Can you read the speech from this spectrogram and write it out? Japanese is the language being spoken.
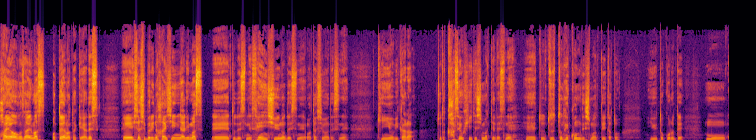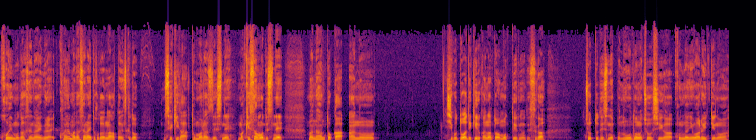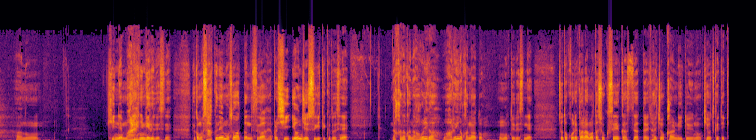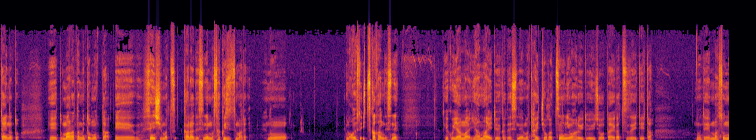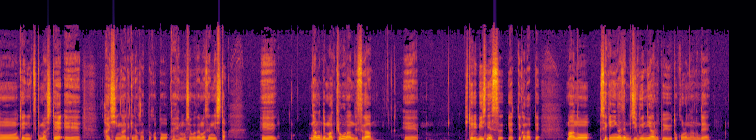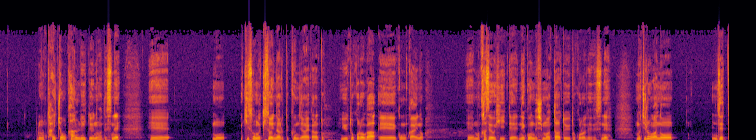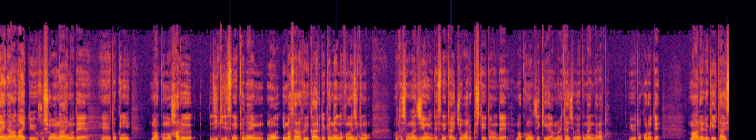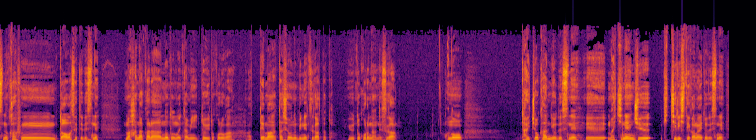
おはようございます。音屋の竹谷です、えー、久しぶりの配信になります。えー、っとですね先週のですね私はですね金曜日からちょっと風邪をひいてしまってですねえー、っとずっと寝込んでしまっていたというところでもう声も出せないぐらい声も出せないってことはなかったんですけど咳が止まらずですね、まあ、今朝もですね、まあ、なんとかあの仕事はできるかなとは思っているのですがちょっとですねやっぱ喉の調子がこんなに悪いっていうのはあの近年まれに見るですね。てかまあ昨年もそうだったんですがやっぱり40過ぎていくとですねなかなか治りが悪いのかなと思ってですねちょっとこれからまた食生活であったり体調管理というのを気をつけていきたいなと,、えーとまあ、改めて思った、えー、先週末からですね、まあ、昨日までの、まあ、およそ5日間ですね結構病病というかですね、まあ、体調が常に悪いという状態が続いていた。ので、まあ、その点につきまして、えー、配信ができなかったことを大変申し訳ございませんでした。えー、なので、まあ、今日なんですが、えー、一人ビジネスやっていく方って、まあ、あの責任が全部自分にあるというところなので体調管理というのはですね、えー、もう基礎の基礎になるってくんじゃないかなというところが、えー、今回の、えー、まあ、風邪をひいて寝込んでしまったというところでですねもちろんあの絶対ならないという保証はないので、えー、特に、まあ、この春時期ですね去年も今更振り返ると去年のこの時期も私同じようにですね体調を悪くしていたので、まあ、この時期あんまり体調が良くないんだなというところで、まあ、アレルギー体質の花粉と合わせてですね、まあ、鼻から喉の痛みというところがあって、まあ、多少の微熱があったというところなんですがこの体調管理をですね、えー、まあ、一年中きっちりしていかないとですね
